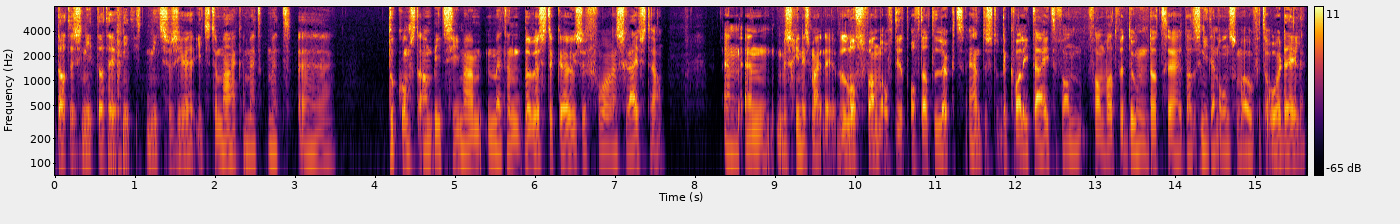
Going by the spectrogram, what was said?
dat, is niet, dat heeft niet, niet zozeer iets te maken met, met toekomstambitie... maar met een bewuste keuze voor een schrijfstijl. En, en misschien is mijn... Los van of, dit, of dat lukt... Hè, dus de kwaliteit van, van wat we doen... Dat, eh, dat is niet aan ons om over te oordelen.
